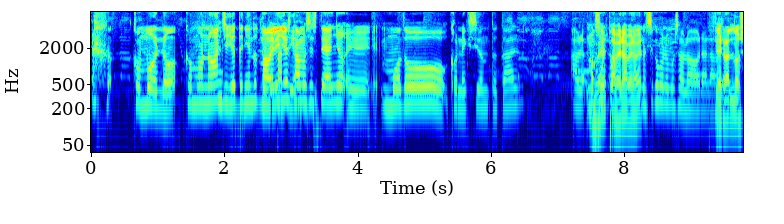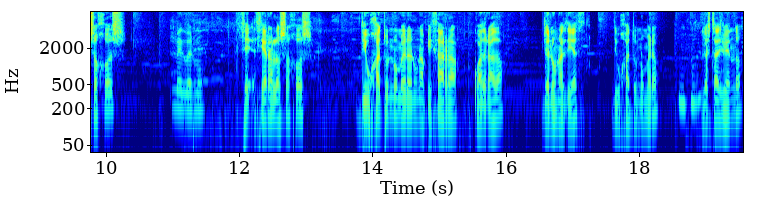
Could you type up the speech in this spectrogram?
¿Cómo no? Como no, Angie, yo teniendo Mabel y yo telepatía. estamos este año en modo conexión total. Habla- A no sé ver, a ver, a ver, a No ver. sé cómo lo hemos hablado ahora. La Cerrad los ojos. verdad. Me duermo. ce- Cierra los ojos. Dibujad un número en una pizarra cuadrada. Del 1 al 10. Dibujad un número. Ujú. ¿Lo estáis viendo?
